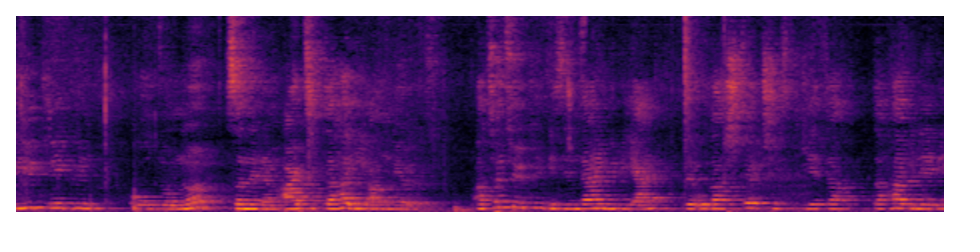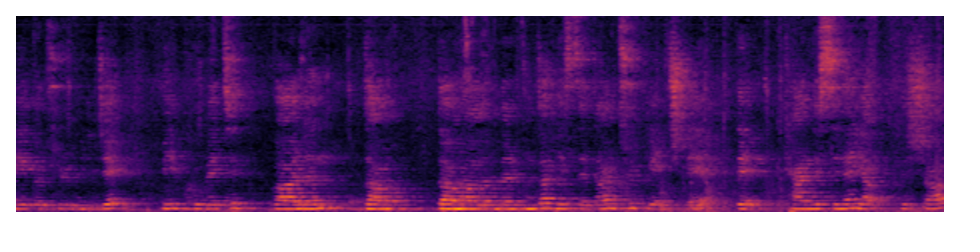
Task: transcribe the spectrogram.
büyük bir gün olduğunu sanırım artık daha iyi anlıyoruz. Atatürk'ün izinden yürüyen ve ulaştığı çizgiye da, daha ileriye götürebilecek bir kuvvetin varlığını dam, damarlarında hisseden Türk gençliği de kendisine yakışan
